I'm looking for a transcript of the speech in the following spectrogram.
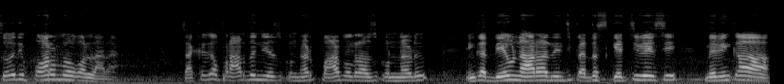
సోది పోరంబోకొల్లారా చక్కగా ప్రార్థన చేసుకున్నాడు పాటలు రాసుకున్నాడు ఇంకా దేవుని ఆరాధించి పెద్ద స్కెచ్ వేసి మేము ఇంకా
